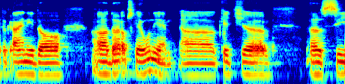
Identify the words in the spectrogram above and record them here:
tieto krajiny do, eh, do Európskej únie. Eh, keď eh, si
